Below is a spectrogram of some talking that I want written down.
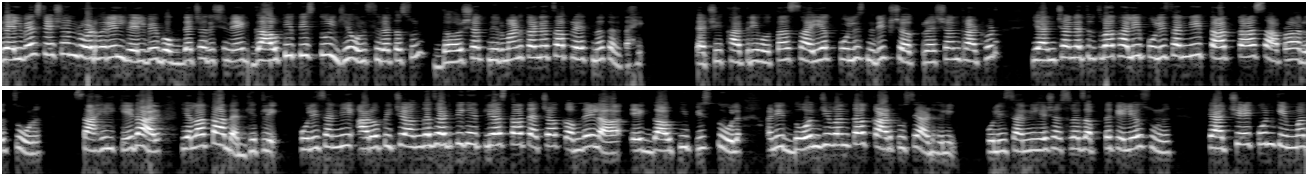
रेल्वे स्टेशन रोडवरील रेल्वे बोगद्याच्या दिशेने गावठी पिस्तूल घेऊन फिरत असून दहशत निर्माण करण्याचा प्रयत्न करत आहे. त्याची खात्री होताच सहाय्यक पोलीस निरीक्षक प्रशांत राठोड यांच्या नेतृत्वाखाली पोलिसांनी तात्काळ सापळा रचून साहिल केदार याला ताब्यात घेतले. पोलिसांनी आरोपीची अंगझडती घेतली असता त्याच्या कमरेला एक गावठी पिस्तूल आणि दोन जिवंत काडतुसे आढळली. पोलिसांनी हे शस्त्र जप्त केले असून त्याची एकूण किंमत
